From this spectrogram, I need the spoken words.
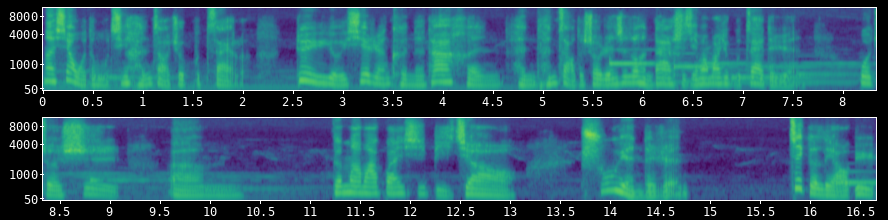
那像我的母亲很早就不在了。对于有一些人，可能他很很很早的时候，人生中很大的时间妈妈就不在的人，或者是嗯跟妈妈关系比较疏远的人，这个疗愈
